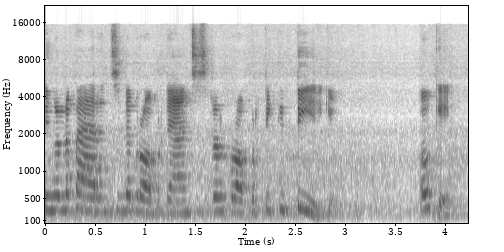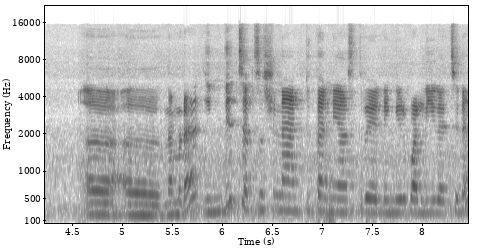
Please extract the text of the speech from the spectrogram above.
നിങ്ങളുടെ പാരൻസിന്റെ പ്രോപ്പർട്ടി ആൻസിസ്ട്രൽ പ്രോപ്പർട്ടി കിട്ടിയിരിക്കും. ഓക്കെ നമ്മുടെ ഇന്ത്യൻ സക്സഷൻ ആക്ട് കന്യാസ്ത്രീ അല്ലെങ്കിൽ പള്ളിയിലച്ഛന്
